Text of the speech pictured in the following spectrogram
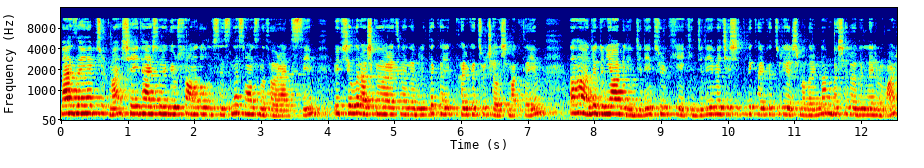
Ben Zeynep Türkmen, Şehit Ersoy Gürsu Anadolu Lisesi'nde son sınıf öğrencisiyim. 3 yıldır Aşkın öğretmenimle birlikte kari- karikatür çalışmaktayım. Daha önce dünya birinciliği, Türkiye ikinciliği ve çeşitli karikatür yarışmalarından başarı ödüllerim var.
